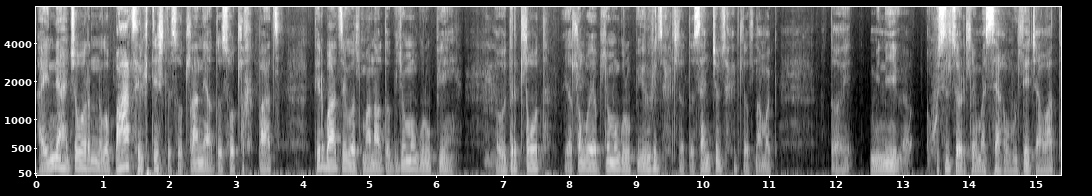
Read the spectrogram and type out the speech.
А энэний хажуугаар нь нөгөө бааз хэрэгтэй шүү дээ. Судалгааны одоо судлах бааз. Тэр баазыг бол манай одоо Blumon группийн удирдлагууд ялангуяа Blumon группийн ерөнхий захирал одоо Санжив захирал бол намайг одоо миний хүсэл зорилгыг маш сайхан хүлээж аваад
